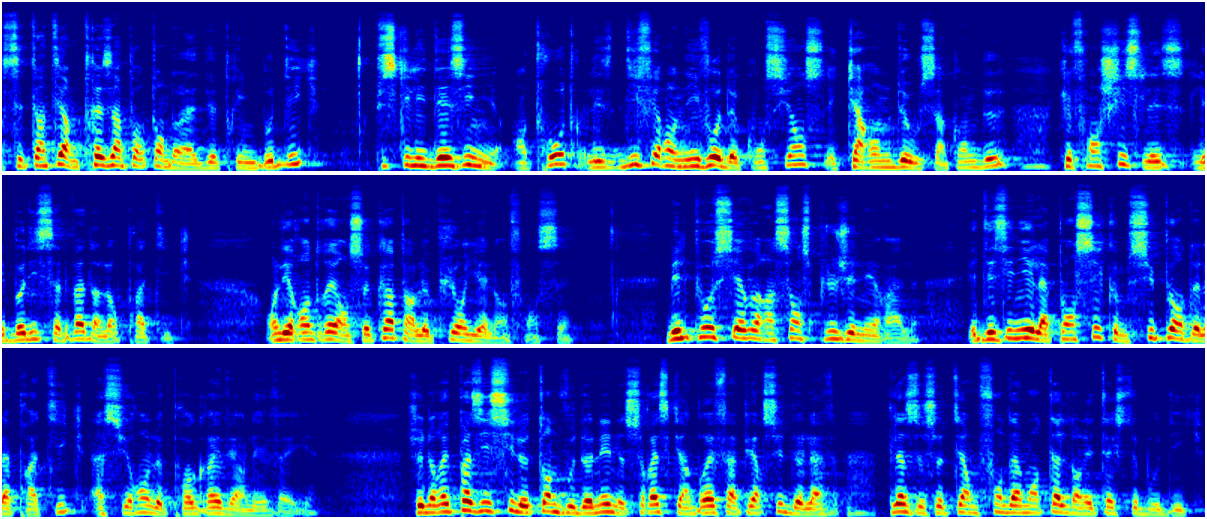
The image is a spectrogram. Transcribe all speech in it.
C'est un terme très important dans la doctrine bouddhique, puisqu'il y désigne, entre autres, les différents niveaux de conscience, les 42 ou 52, que franchissent les, bodhisattvas dans leur pratique. On les rendrait en ce cas par le pluriel en français. Mais il peut aussi avoir un sens plus général et désigner la pensée comme support de la pratique assurant le progrès vers l'éveil. Je n'aurai pas ici le temps de vous donner ne serait-ce qu'un bref aperçu de la place de ce terme fondamental dans les textes bouddhiques.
